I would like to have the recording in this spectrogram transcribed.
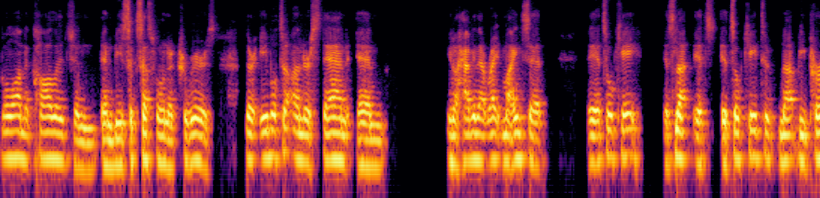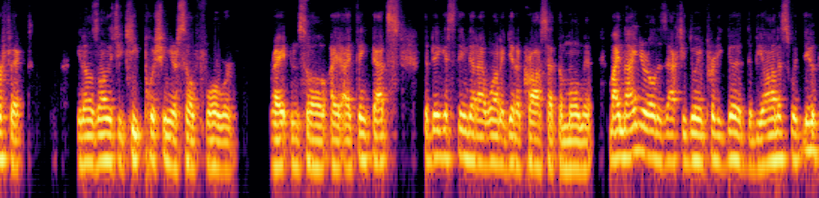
go on to college and, and be successful in their careers, they're able to understand and, you know, having that right mindset, it's okay. It's not, it's, it's okay to not be perfect, you know, as long as you keep pushing yourself forward. Right. And so I, I think that's, the biggest thing that I want to get across at the moment. My nine year old is actually doing pretty good, to be honest with you,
